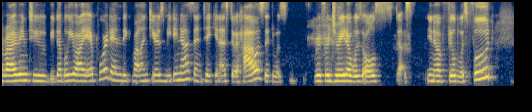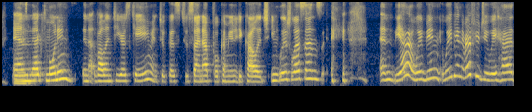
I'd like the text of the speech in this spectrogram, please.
arriving to BWI airport and the volunteers meeting us and taking us to a house. It was refrigerator was all you know filled with food. And mm-hmm. next morning, volunteers came and took us to sign up for community college English lessons. and yeah, we've been we've been refugee. We had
